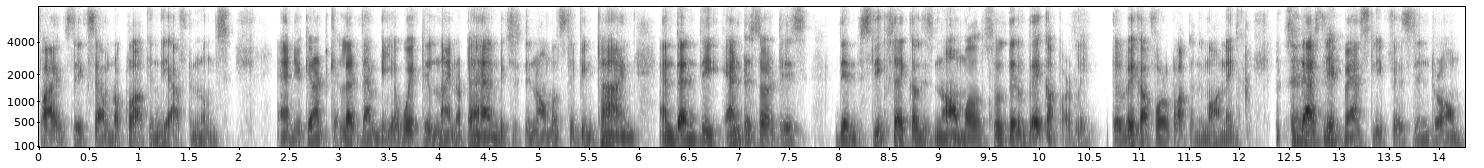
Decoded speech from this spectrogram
five six seven o'clock in the afternoons and you cannot let them be awake till nine or 10, which is the normal sleeping time. And then the end result is their sleep cycle is normal, so they'll wake up early. They'll wake up four o'clock in the morning. So that's the advanced sleep phase syndrome.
